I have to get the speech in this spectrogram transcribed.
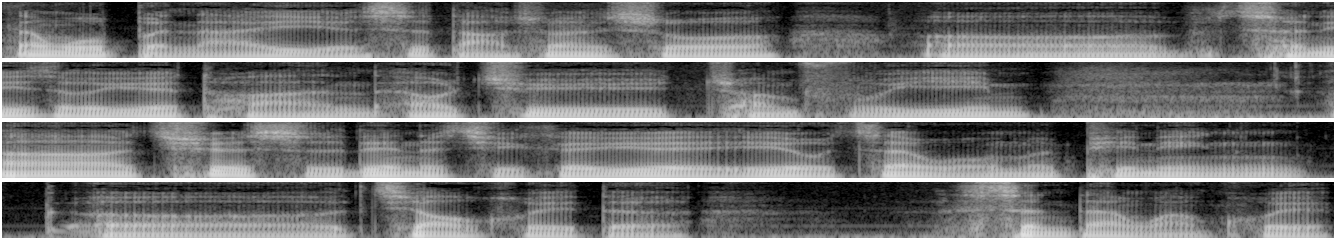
但我本来也是打算说，呃，成立这个乐团，要去传福音啊。确实练了几个月，也有在我们平林呃教会的圣诞晚会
